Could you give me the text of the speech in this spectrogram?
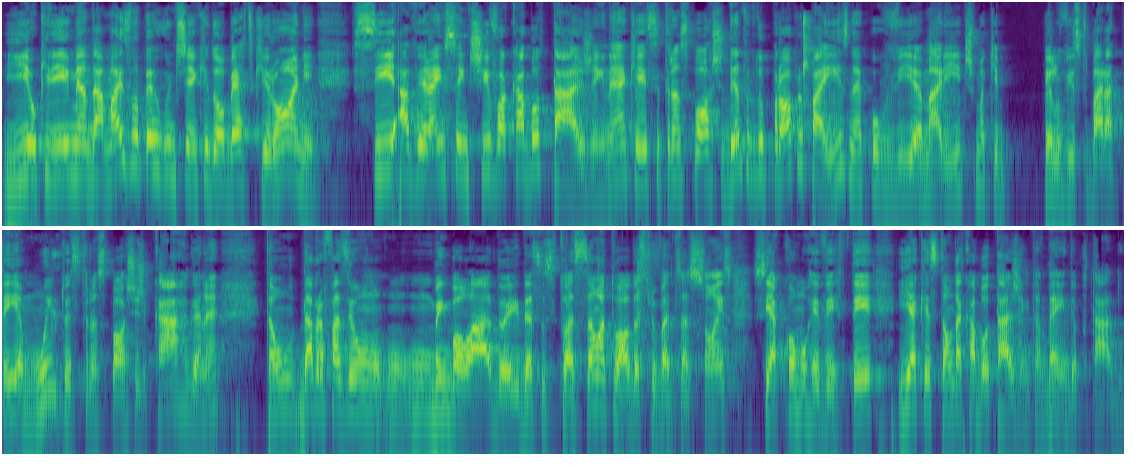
E eu queria emendar mais uma perguntinha aqui do Alberto Quirone, se haverá incentivo à cabotagem, né? Que é esse transporte dentro do próprio país, né? Por via marítima, que pelo visto, barateia muito esse transporte de carga, né? Então, dá para fazer um, um, um, bem bolado aí dessa situação atual das privatizações, se há como reverter, e a questão da cabotagem também, deputado?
